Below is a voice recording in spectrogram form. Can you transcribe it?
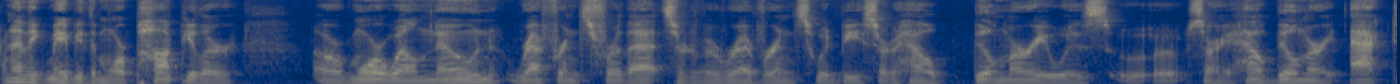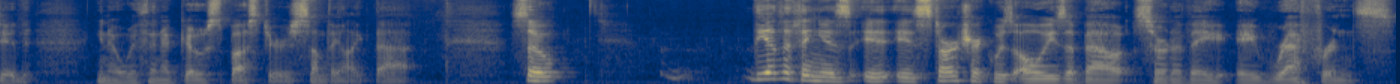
And I think maybe the more popular or more well known reference for that sort of irreverence would be sort of how Bill Murray was, uh, sorry, how Bill Murray acted you know, within a Ghostbusters, something like that. So the other thing is, is, Star Trek was always about sort of a, a reference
